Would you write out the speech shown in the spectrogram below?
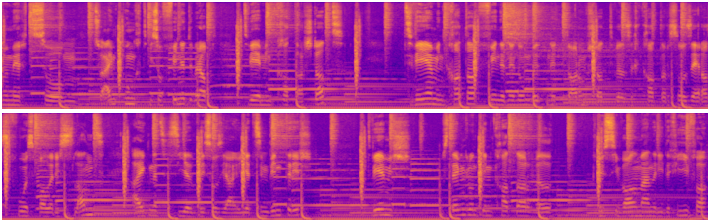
kommen wir zum, zu einem Punkt, wieso findet überhaupt die WM in Katar statt? Die WM in Katar findet nicht, unbedingt darum statt, weil sich Katar so sehr als fußballerisches Land eignet, siehe, wieso sie jetzt im Winter ist. Die WM ist aus dem Grund in Katar, weil gewisse Wahlmänner in der FIFA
